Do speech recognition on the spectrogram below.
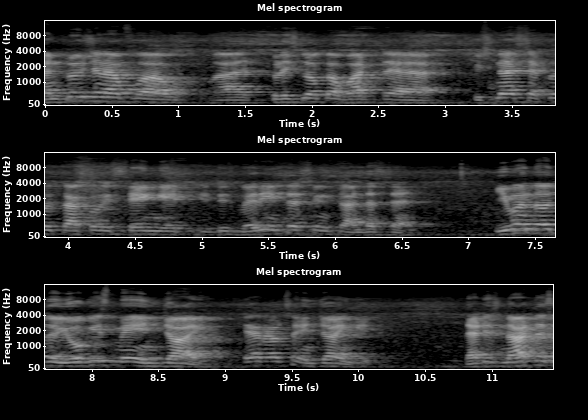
conclusion of uh, uh, Tulishloka, what uh, Vishnu Thakur is saying, it, it is very interesting to understand. Even though the yogis may enjoy, they are also enjoying it. That is not the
